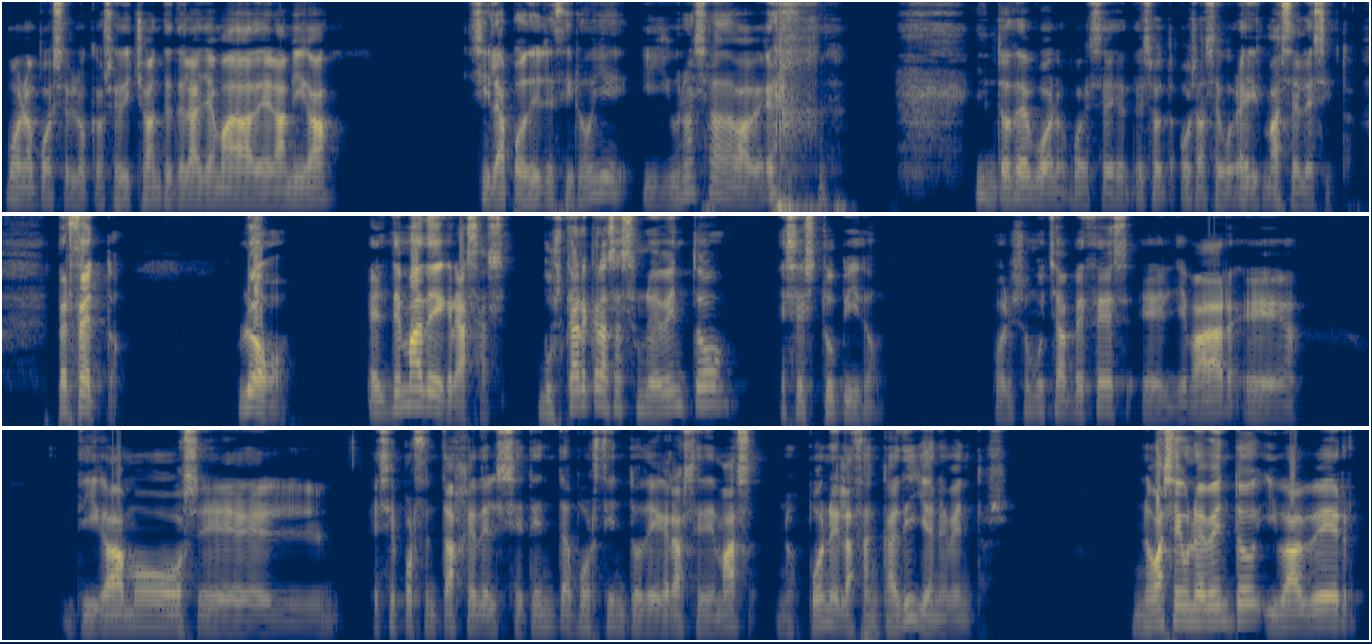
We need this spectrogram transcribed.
bueno, pues lo que os he dicho antes de la llamada de la amiga, si la podéis decir, oye, ¿y una ensalada va a haber? y entonces, bueno, pues eh, de eso os aseguráis más el éxito. Perfecto. Luego, el tema de grasas. Buscar grasas en un evento es estúpido. Por eso muchas veces el llevar, eh, digamos, ese porcentaje del 70% de grasa y demás nos pone la zancadilla en eventos. No va a ser un evento y va a haber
